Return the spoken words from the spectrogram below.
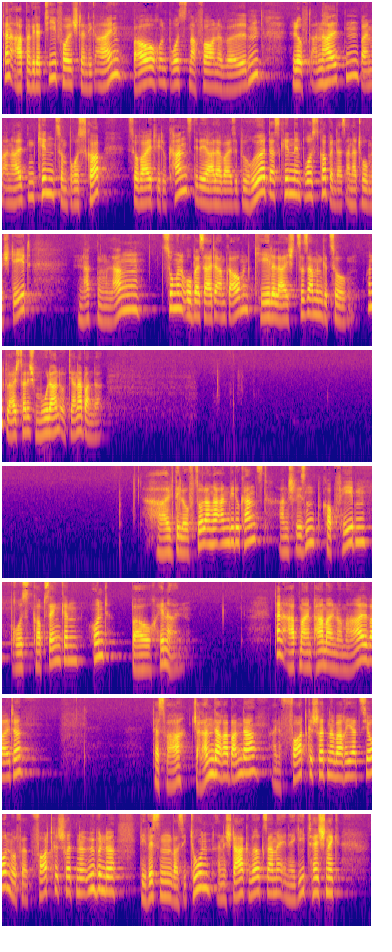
Dann atme wieder tief vollständig ein, Bauch und Brust nach vorne wölben, Luft anhalten, beim Anhalten Kinn zum Brustkorb, so weit wie du kannst. Idealerweise berührt das Kinn den Brustkorb, wenn das anatomisch geht. Nacken lang, Zungenoberseite am Gaumen, Kehle leicht zusammengezogen und gleichzeitig Mula und Uddiyana Bandha. Halt die Luft so lange an, wie du kannst. Anschließend Kopf heben, Brustkorb senken und Bauch hinein. Dann atme ein paar Mal normal weiter. Das war Jalandhara Bandha, eine fortgeschrittene Variation, nur für fortgeschrittene Übende, die wissen, was sie tun. Eine stark wirksame Energietechnik,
